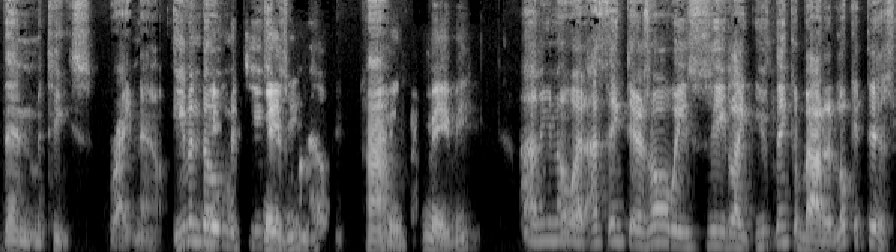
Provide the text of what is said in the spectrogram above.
than Matisse right now. Even though maybe, Matisse maybe. is going to help you. Huh? Maybe. Uh, you know what? I think there's always see, like you think about it. Look at this.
